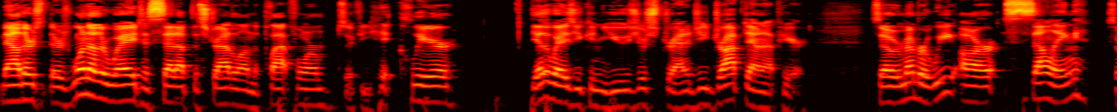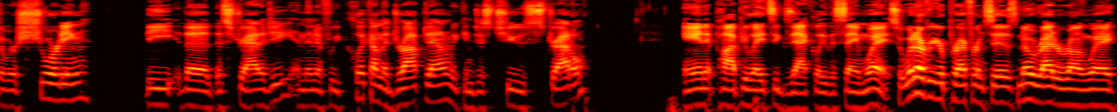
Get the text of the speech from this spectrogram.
Now, there's, there's one other way to set up the straddle on the platform. So if you hit clear, the other way is you can use your strategy drop down up here. So remember, we are selling, so we're shorting the, the, the strategy. And then if we click on the drop down, we can just choose straddle and it populates exactly the same way. So whatever your preference is, no right or wrong way,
